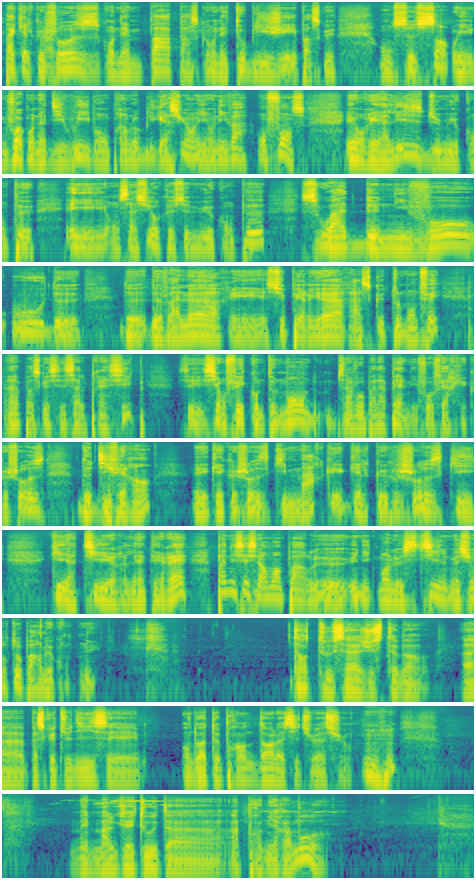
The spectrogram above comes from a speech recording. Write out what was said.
Pas quelque chose qu'on n'aime pas parce qu'on est obligé, parce que on se sent. Oui, une fois qu'on a dit oui, bon, on prend l'obligation et on y va, on fonce et on réalise du mieux qu'on peut et on s'assure que ce mieux qu'on peut soit de niveau ou de de, de valeur et supérieur à ce que tout le monde fait, hein, parce que c'est ça le principe. Si on fait comme tout le monde, ça vaut pas la peine. Il faut faire quelque chose de différent, quelque chose qui marque, quelque chose qui, qui attire l'intérêt, pas nécessairement par le, uniquement le style, mais surtout par le contenu. Dans tout ça, justement, euh, parce que tu dis, c'est on doit te prendre dans la situation. Mm-hmm. Mais malgré tout, tu as un premier amour.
